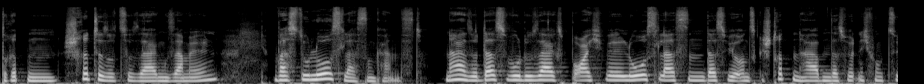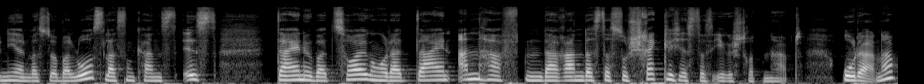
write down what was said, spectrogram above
dritten Schritte sozusagen sammeln, was du loslassen kannst. Na, also das, wo du sagst, boah, ich will loslassen, dass wir uns gestritten haben, das wird nicht funktionieren. Was du aber loslassen kannst, ist deine Überzeugung oder dein Anhaften daran, dass das so schrecklich ist, dass ihr gestritten habt. Oder, ne,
